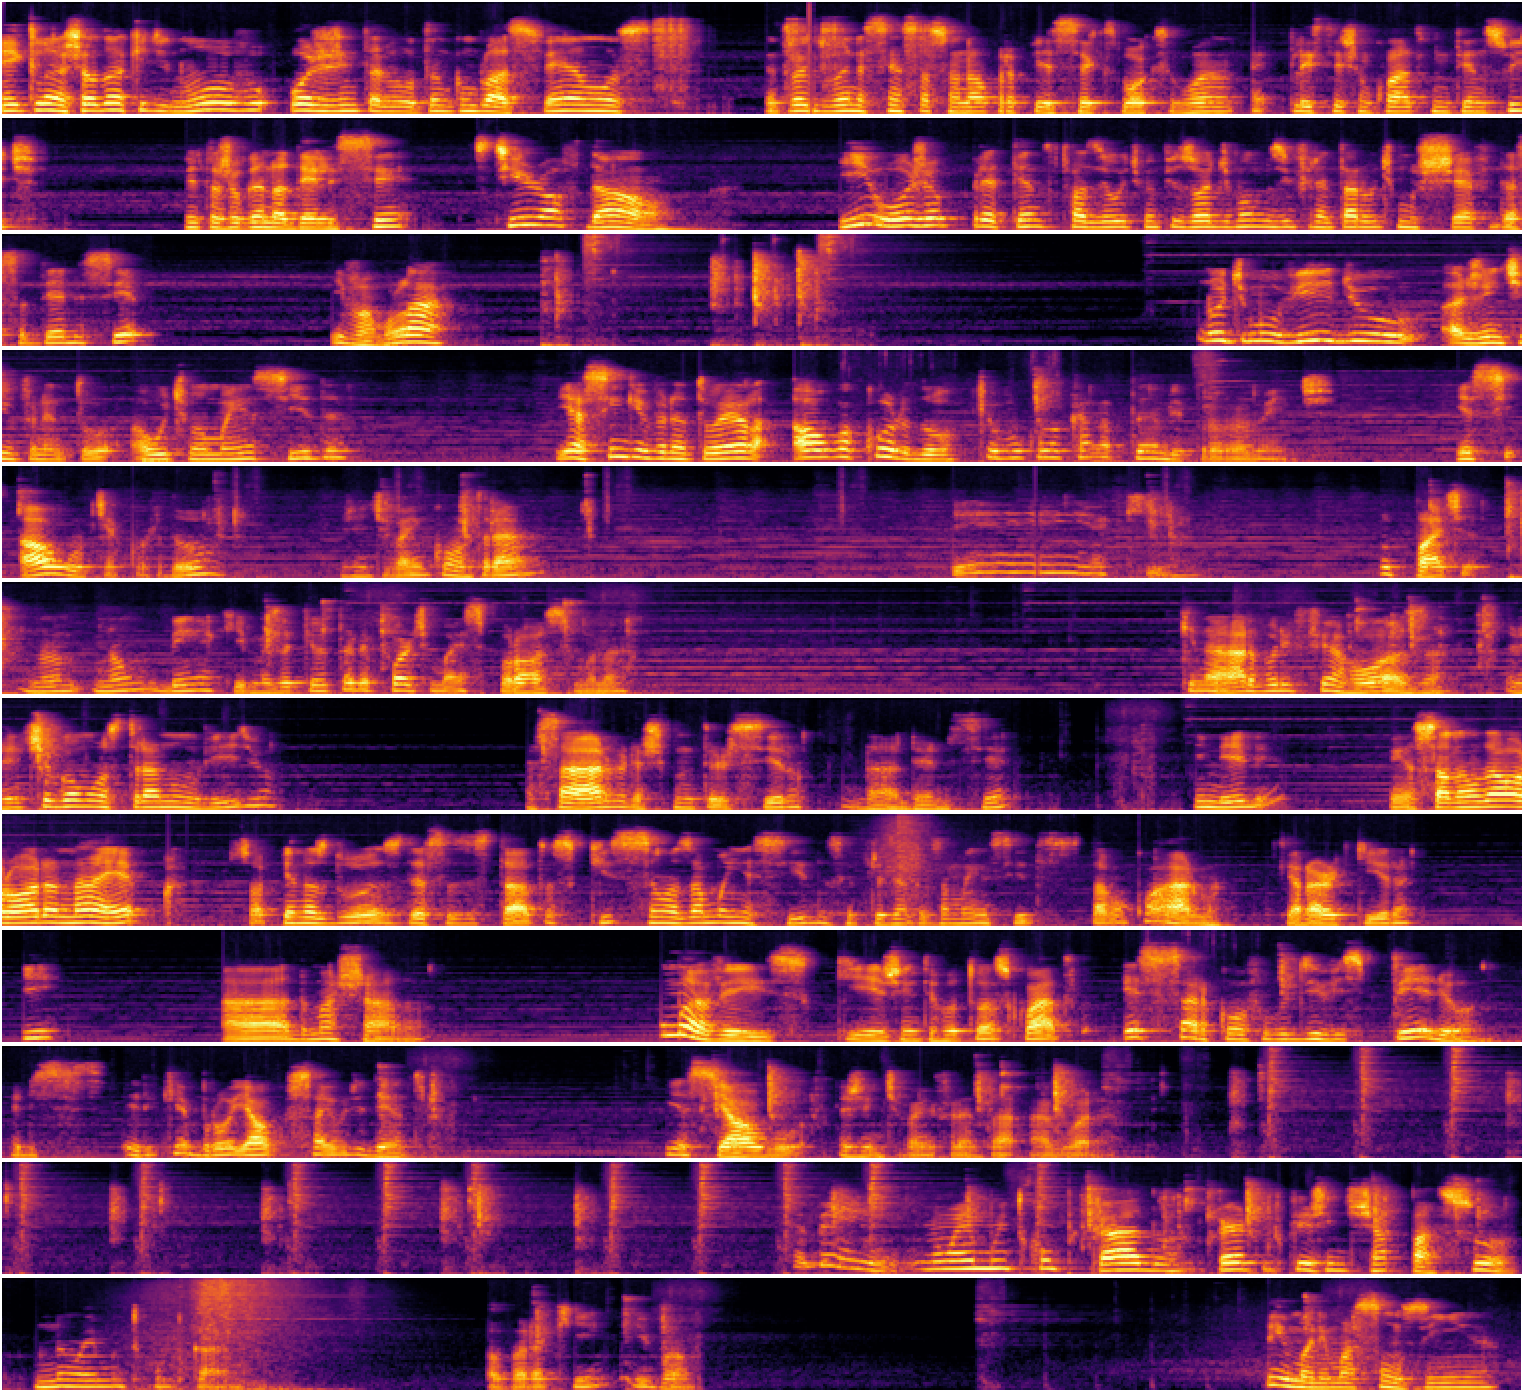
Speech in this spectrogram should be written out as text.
E aí clã, Sheldon aqui de novo, hoje a gente tá voltando com Blasphemous. Metroidvania é sensacional para PC, Xbox One, Playstation 4, Nintendo Switch. A gente tá jogando a DLC Steer of Down E hoje eu pretendo fazer o último episódio, vamos enfrentar o último chefe dessa DLC E vamos lá! No último vídeo a gente enfrentou a última amanhecida. E assim que enfrentou ela, algo acordou, que eu vou colocar na thumb provavelmente esse algo que acordou, a gente vai encontrar bem aqui. No pátio, não, não bem aqui, mas aqui é o teleporte mais próximo, né? Aqui na árvore ferrosa. A gente chegou a mostrar num vídeo essa árvore, acho que no terceiro da DLC. E nele tem o Salão da Aurora na época. Só apenas duas dessas estátuas, que são as amanhecidas, representam as amanhecidas, estavam com a arma que era arqueira, e a do machado. Uma vez que a gente derrotou as quatro, esse sarcófago de espelho ele, ele quebrou e algo saiu de dentro. E esse algo a gente vai enfrentar agora. É bem, não é muito complicado, perto do que a gente já passou, não é muito complicado. Para aqui e vamos. Tem uma animaçãozinha.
